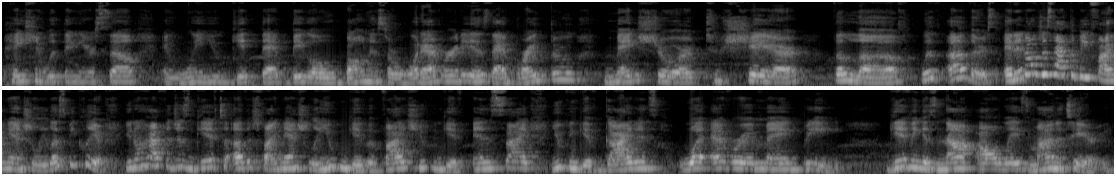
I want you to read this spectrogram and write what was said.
patient within yourself. And when you get that big old bonus or whatever it is, that breakthrough, make sure to share the love with others. And it don't just have to be financially. Let's be clear. You don't have to just give to others financially. You can give advice, you can give insight, you can give guidance, whatever it may be. Giving is not always monetary.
